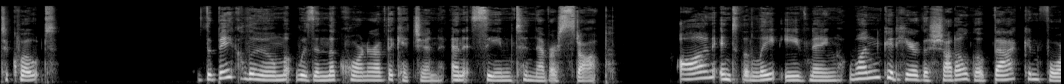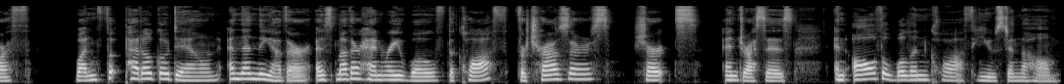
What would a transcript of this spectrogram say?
To quote, The big loom was in the corner of the kitchen and it seemed to never stop. On into the late evening, one could hear the shuttle go back and forth, one foot pedal go down and then the other as Mother Henry wove the cloth for trousers, shirts, and dresses, and all the woolen cloth used in the home.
